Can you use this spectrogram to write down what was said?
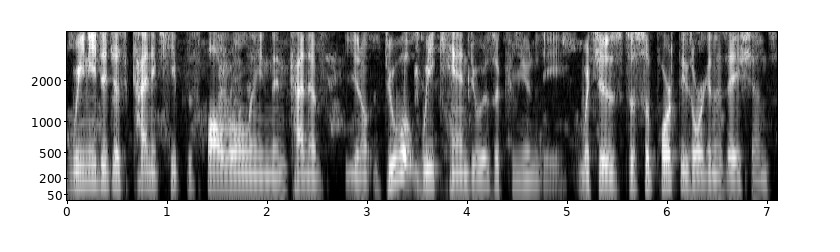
We need to just kind of keep this ball rolling and kind of, you know, do what we can do as a community, which is to support these organizations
